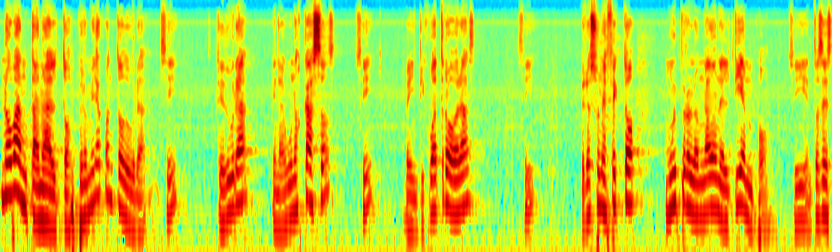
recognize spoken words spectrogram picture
No van tan altos, pero mira cuánto dura. ¿sí? Te dura, en algunos casos, ¿sí? 24 horas, ¿sí? pero es un efecto muy prolongado en el tiempo. ¿sí? Entonces,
